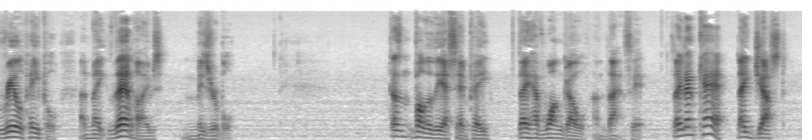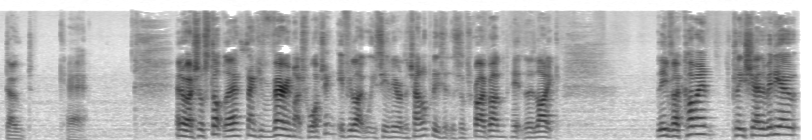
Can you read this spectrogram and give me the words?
real people and make their lives miserable. Doesn't bother the SNP. They have one goal, and that's it. They don't care. They just don't care. Anyway, I shall stop there. Thank you very much for watching. If you like what you see here on the channel, please hit the subscribe button, hit the like, leave a comment, please share the video,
